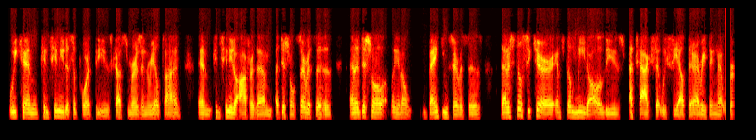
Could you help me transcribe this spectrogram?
we can continue to support these customers in real time and continue to offer them additional services and additional, you know, banking services that are still secure and still meet all of these attacks that we see out there, everything that we're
